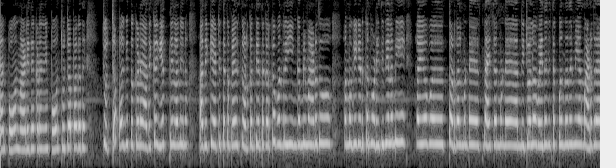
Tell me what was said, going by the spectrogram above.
ನಾನು ಫೋನ್ ಮಾಡಿದೆ ಕಣೆ, ನೀನು ಫೋನ್ ಚುಚ್ಚಪ್ ಆಗದೆ. ಚುಚ್ಚಪ್ ಆಗಿತ್ತು ಕಣೆ, ಅದಕ್ಕೆ ಎತ್ತಿಲ್ಲ ನೀನು. ಅದಕ್ಕೆ ಅಟ್ಟಿ ತಕ ಬೇಸ್ ನೋಡ್ಕೊಂತಿ ಅಂತ ಕರ್ಕೊ ಬಂದ್ರೆ ಹಿಂಗಮ್ಮಿ ಮಾಡೋದು. ಆ ಮಗಿಗೆ ಹಿಡ್ಕೊಂಡು ಹೊಡಿತಿದ್ಯಲ್ಲ ಮೀ ಅಯ್ಯೋ ತೊಡಗಲ್ ಮುಂಡೆ, ನಾಯ್ಸನ್ ಮುಂಡೆ ನಿಜವಲ್ಲ ವೈದ್ಯನಿ ತಕ್ಕ ಬಂದದ ಮೀ ಹಂಗೆ ಮಾಡಿದ್ರೆ?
